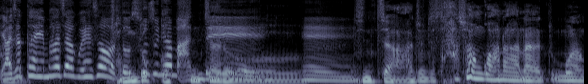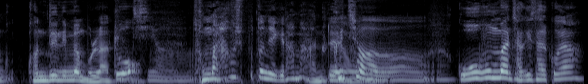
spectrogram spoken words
야자타임 하자고 해서 또 순순히 하면 안 돼. 진짜로. 예. 진짜 아주 이제 사소한 거 하나하나 좀뭐 건드리면 몰라도 그치요. 정말 하고 싶었던 얘기를 하면 안 돼요. 그쵸. 그 5분만 자기 살 거야?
